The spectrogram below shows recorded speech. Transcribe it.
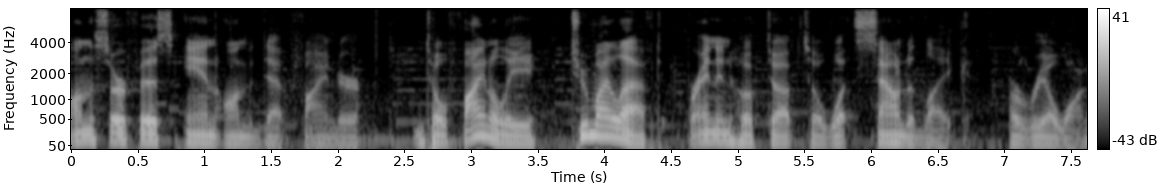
on the surface and on the depth finder. Until finally, to my left, Brandon hooked up to what sounded like a real one.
